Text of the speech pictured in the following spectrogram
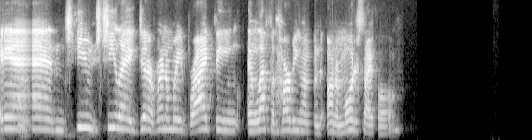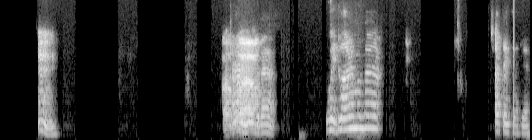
and she she like did a runaway bride thing and left with Harvey on on a motorcycle. Oh I don't remember wow. that. Wait, do I remember that? I think I do.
